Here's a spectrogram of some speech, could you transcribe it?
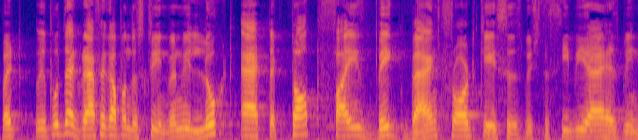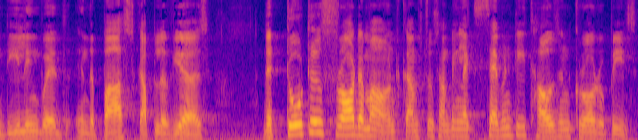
But we put that graphic up on the screen. When we looked at the top five big bank fraud cases which the CBI has been dealing with in the past couple of years, the total fraud amount comes to something like 70,000 crore rupees.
